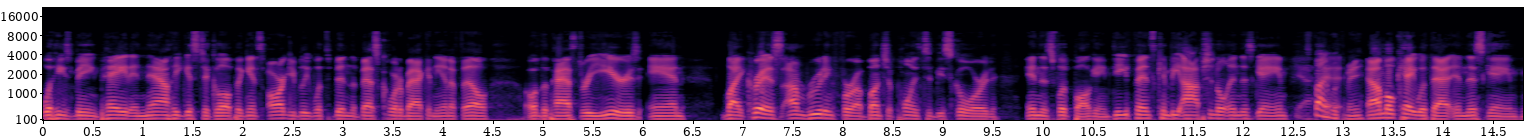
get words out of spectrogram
what he's being paid. And now he gets to go up against arguably what's been the best quarterback in the NFL over the past three years. And like Chris, I'm rooting for a bunch of points to be scored in this football game. Defense can be optional in this game. Yeah. It's fine with me. I'm okay with that in this game.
